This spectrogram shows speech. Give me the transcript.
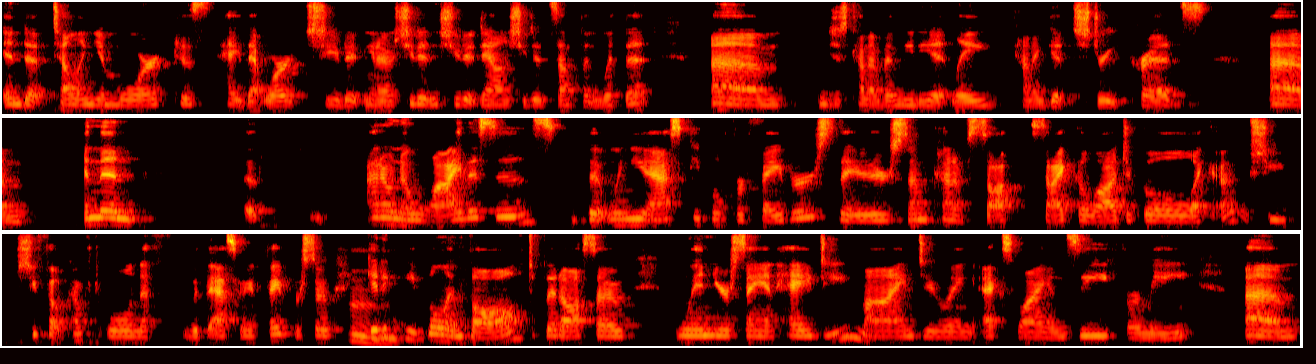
end up telling you more because hey, that worked. Shoot it. You know, she didn't shoot it down. She did something with it. Um, you just kind of immediately kind of get street creds. Um, and then uh, I don't know why this is, but when you ask people for favors, there's some kind of psychological, like, oh, she she felt comfortable enough with asking a favor. So hmm. getting people involved, but also when you're saying, hey, do you mind doing X, Y, and Z for me? Um,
